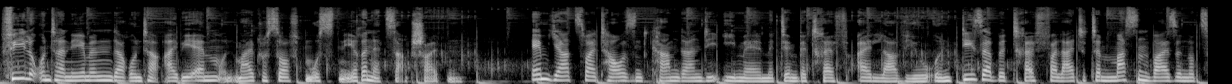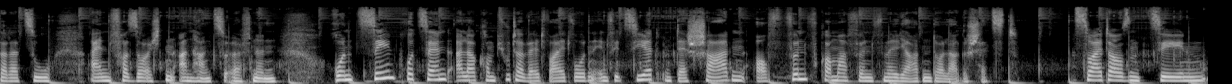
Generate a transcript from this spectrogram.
Viele Unternehmen, darunter IBM und Microsoft, mussten ihre Netze abschalten. Im Jahr 2000 kam dann die E-Mail mit dem Betreff I love you und dieser Betreff verleitete massenweise Nutzer dazu, einen verseuchten Anhang zu öffnen. Rund 10 Prozent aller Computer weltweit wurden infiziert und der Schaden auf 5,5 Milliarden Dollar geschätzt. 2010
